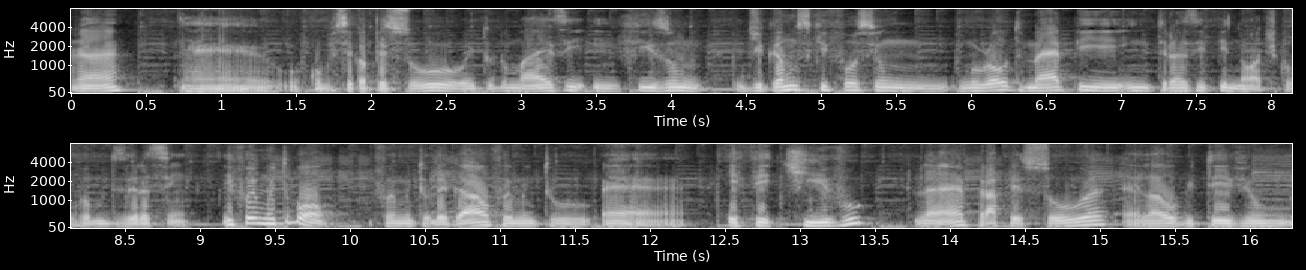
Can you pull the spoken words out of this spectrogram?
né? É, eu conversei com a pessoa e tudo mais e, e fiz um, digamos que fosse um, um roadmap em transe hipnótico, vamos dizer assim. E foi muito bom, foi muito legal, foi muito é, efetivo né, para a pessoa, ela obteve um,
